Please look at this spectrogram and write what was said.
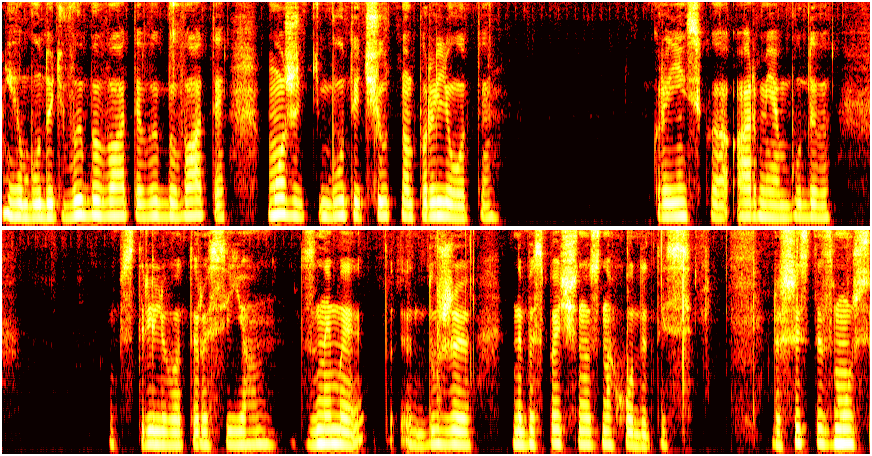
їх будуть вибивати, вибивати. Можуть бути чутно прильоти. Українська армія буде обстрілювати росіян. З ними е, дуже небезпечно знаходитись. Рашисти змуш...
